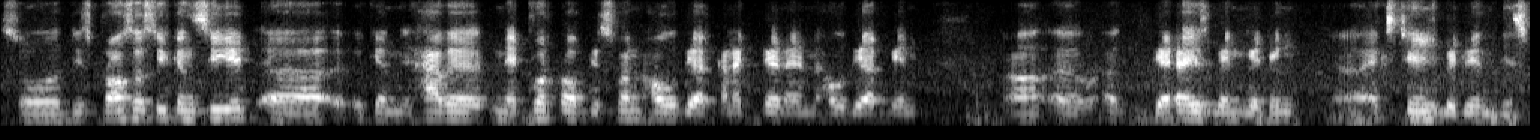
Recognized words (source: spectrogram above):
So this process you can see it uh, you can have a network of this one how they are connected and how they are being uh, uh, data is been getting exchanged between this.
